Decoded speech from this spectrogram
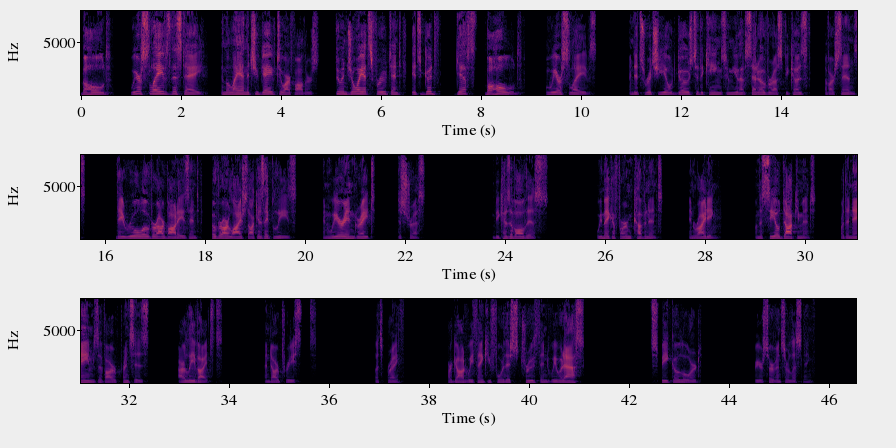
Behold, we are slaves this day in the land that you gave to our fathers to enjoy its fruit and its good gifts. Behold, we are slaves. and its rich yield goes to the kings whom you have set over us because of our sins. They rule over our bodies and over our livestock as they please, and we are in great distress. Because of all this, we make a firm covenant in writing. On the sealed document are the names of our princes, our Levites, and our priests. Let's pray. Our God, we thank you for this truth, and we would ask, Speak, O Lord, for your servants are listening.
